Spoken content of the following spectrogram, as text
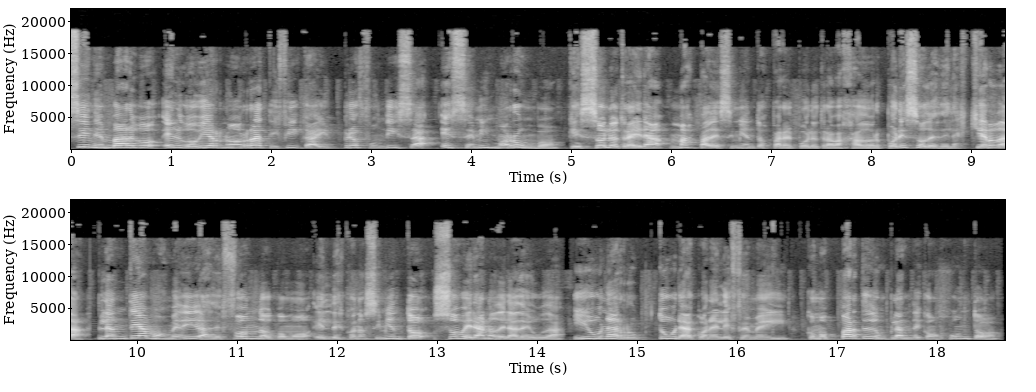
Sin embargo, el gobierno ratifica y profundiza ese mismo rumbo, que solo traerá más padecimientos para el pueblo trabajador. Por eso, desde la izquierda, planteamos medidas de fondo como el desconocimiento soberano de la deuda y una ruptura con el FMI, como parte de un plan de conjunto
